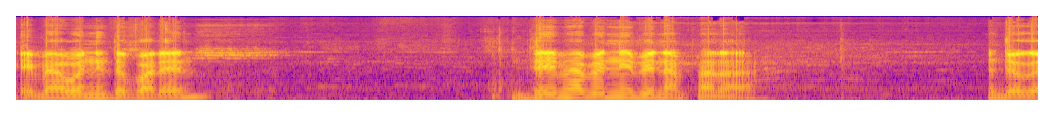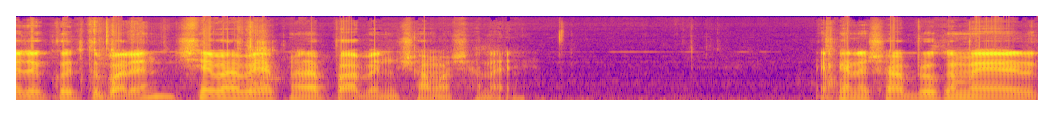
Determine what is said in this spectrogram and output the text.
এভাবে নিতে পারেন। যেভাবে নেবেন আপনারা যোগাযোগ করতে পারেন, সেভাবে আপনারা পাবেন, সমস্যা নাই। এখানে সব রকমের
